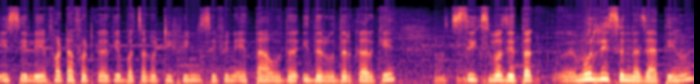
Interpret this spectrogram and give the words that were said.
इसीलिए फटाफट करके बच्चा को टिफ़िन सिफिन एता उधर इधर उधर करके सिक्स बजे तक मुरली सुनना जाती हूँ।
